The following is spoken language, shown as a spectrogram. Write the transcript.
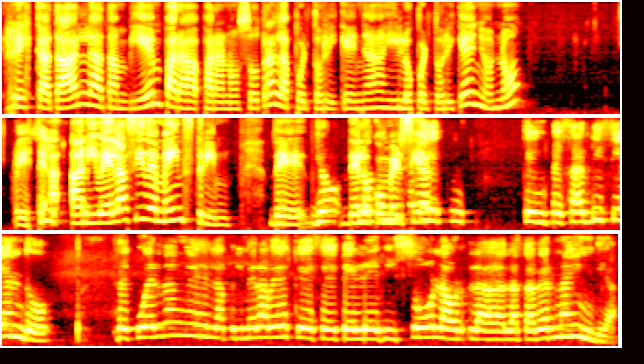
rescatarla también para, para nosotras, las puertorriqueñas y los puertorriqueños, ¿no? Este, a, nivel así de mainstream, de, de lo comercial. Que, empezar diciendo, ¿recuerdan eh, la primera vez que se televisó la, la taberna india?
